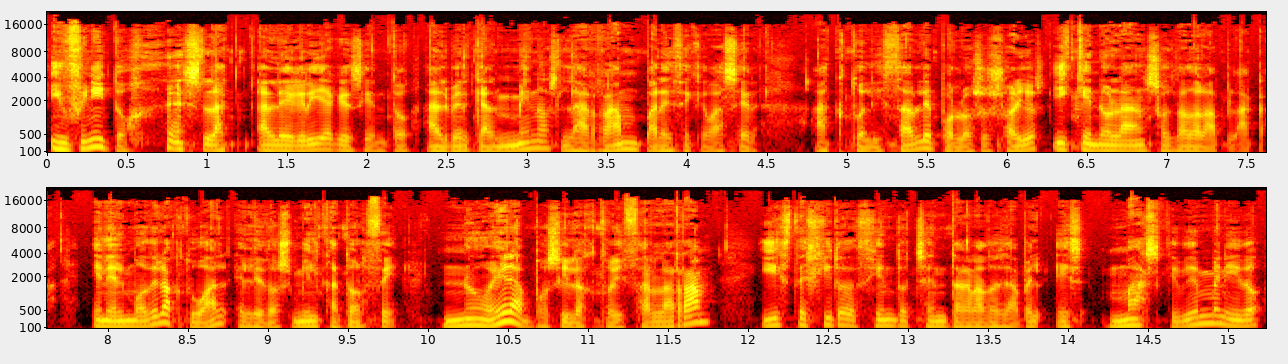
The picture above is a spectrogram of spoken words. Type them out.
Infinito es la alegría que siento al ver que al menos la RAM parece que va a ser actualizable por los usuarios y que no la han soldado la placa. En el modelo actual, el de 2014, no era posible actualizar la RAM y este giro de 180 grados de Apple es más que bienvenido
